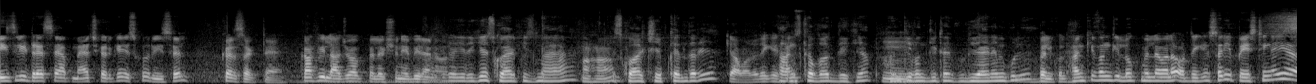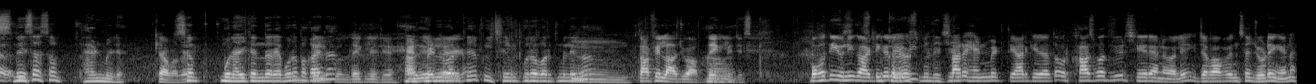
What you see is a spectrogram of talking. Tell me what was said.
इजीली ड्रेस से आप मैच करके इसको रीसेल कर सकते हैं। काफ़ी लाजवाब कलेक्शन ये भी रहने वाला ये देखिए स्क्वायर पीस में आया हाँ, हाँ। है। स्क्वायर शेप के अंदर है क्या बात है देखिए हंस इसका वर्क देखिए आप। हंकी वंकी टाइप डिज़ाइन है बिल्कुल बिल्कुल हंकी वंकी लुक मिलने वाला और देखिए सर ये पेस्टिंग है या नहीं सर सब हैंडमेड है। क्या बात है। सब बुनाई के अंदर है पूरा बकायदा बिल्कुल देख लीजिए। आगे हैंडमेड भी वर्क है पीछे भी पूरा वर्क मिलेगा। हम्म, काफ़ी लाजवाब देख लीजिए। बहुत ही यूनिक आर्टिकल है। सारे हैंडमेड तैयार किया जाता है और खास बात भी ये रहने वाली है। जब आप इनसे जुड़ेंगे ना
